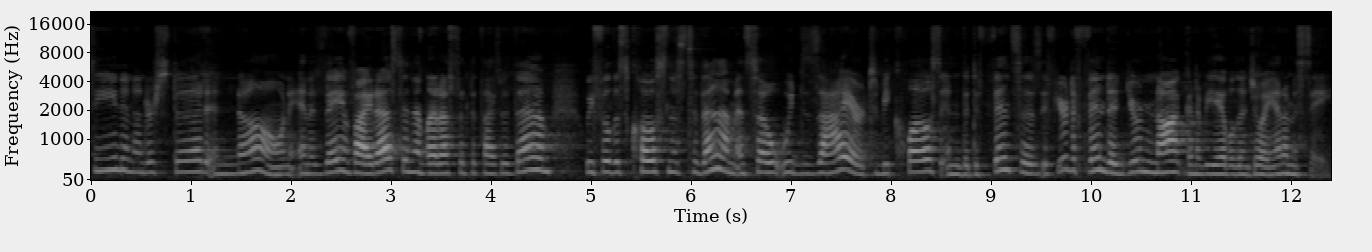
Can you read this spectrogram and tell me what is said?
seen and understood and known. And as they invite us in and let us sympathize with them, we feel this closeness to them. And so we desire to be close. And the defenses, if you're defended, you're not going to be able to enjoy intimacy.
